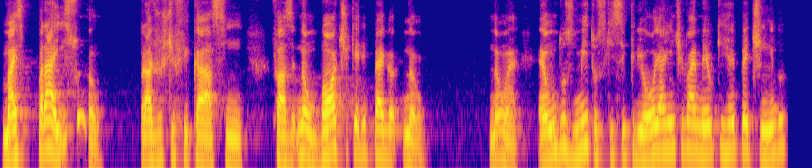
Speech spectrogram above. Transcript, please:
Mas para isso, não para justificar assim, fazer. Não, bote que ele pega. Não. Não é. É um dos mitos que se criou e a gente vai meio que repetindo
